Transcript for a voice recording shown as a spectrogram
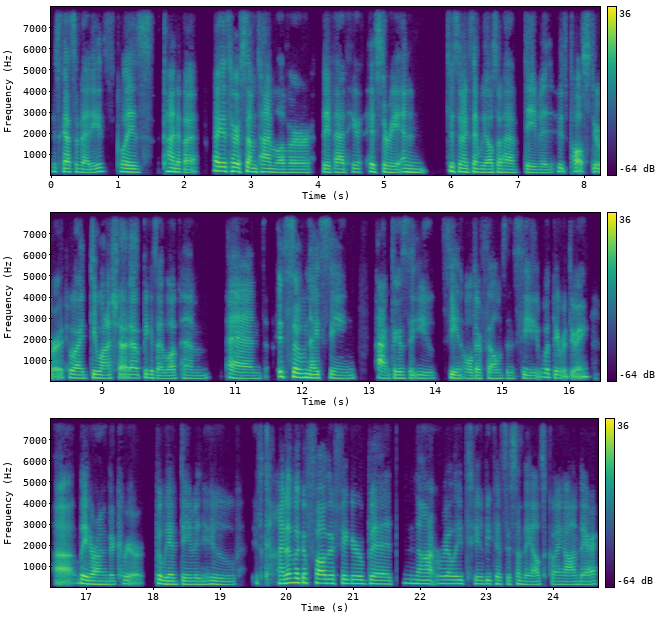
who's Cassavetes, plays kind of a, I guess her sometime lover. They've had history. And to some extent, we also have David, who's Paul Stewart, who I do want to shout out because I love him. And it's so nice seeing actors that you see in older films and see what they were doing uh, later on in their career. But we have David, who is kind of like a father figure, but not really too, because there's something else going on there.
